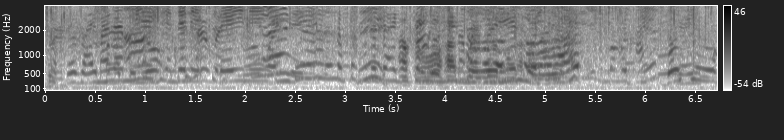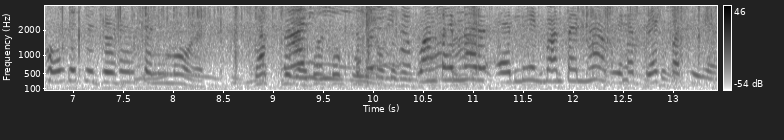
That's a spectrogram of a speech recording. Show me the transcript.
Malamig and then it's raining. Don't you hold it with your hands anymore. That's the way. Don't, don't pull it over. One time na, Erlyn, one time na, we have breakfast here.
